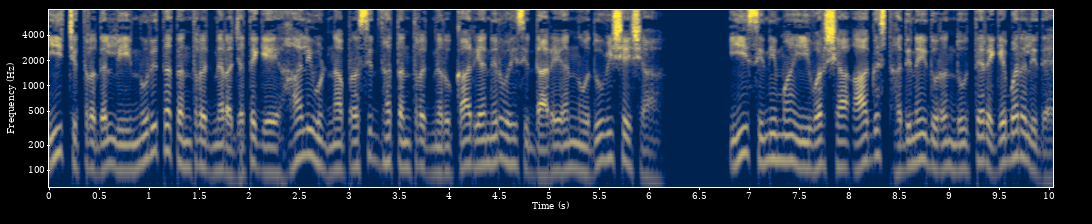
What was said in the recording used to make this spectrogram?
ಈ ಚಿತ್ರದಲ್ಲಿ ನುರಿತ ತಂತ್ರಜ್ಞರ ಜತೆಗೆ ಹಾಲಿವುಡ್ನ ಪ್ರಸಿದ್ಧ ತಂತ್ರಜ್ಞರು ಕಾರ್ಯನಿರ್ವಹಿಸಿದ್ದಾರೆ ಅನ್ನುವುದು ವಿಶೇಷ ಈ ಸಿನಿಮಾ ಈ ವರ್ಷ ಆಗಸ್ಟ್ ಹದಿನೈದರಂದು ತೆರೆಗೆ ಬರಲಿದೆ.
